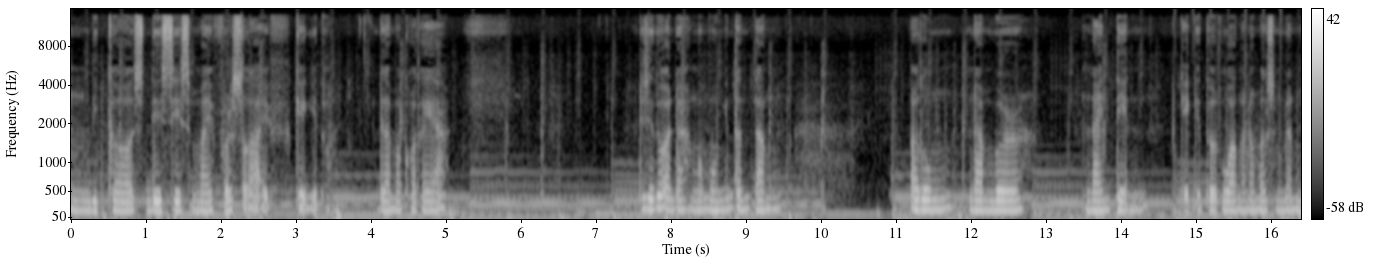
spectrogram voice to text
hmm, because this is my first life kayak gitu. Drama Korea di situ ada ngomongin tentang room number 19 kayak gitu ruangan nomor 19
